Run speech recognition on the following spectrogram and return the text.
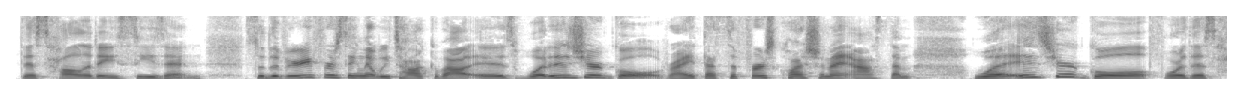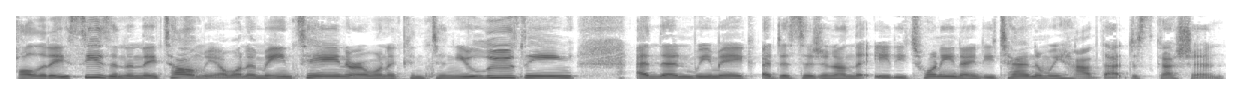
this holiday season. So the very first thing that we talk about is what is your goal, right? That's the first question I ask them. What is your goal for this holiday season? And they tell me I want to maintain or I want to continue losing. And then we make a decision on the 80, 20, 90, 10 and we have that discussion.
